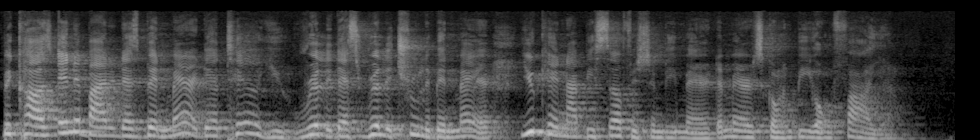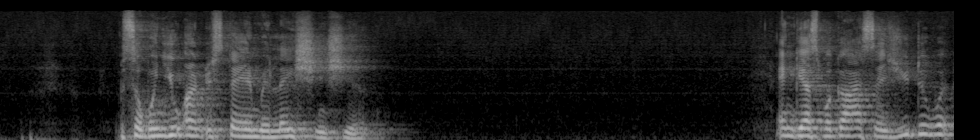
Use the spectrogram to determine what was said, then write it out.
Because anybody that's been married, they'll tell you, really, that's really truly been married, you cannot be selfish and be married. The marriage is going to be on fire. So when you understand relationship, and guess what God says? You do what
